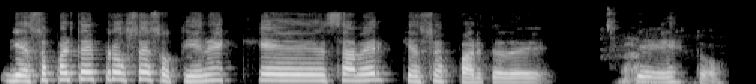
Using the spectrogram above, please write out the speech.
y eso es parte del proceso, tienes que saber que eso es parte de, de esto.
